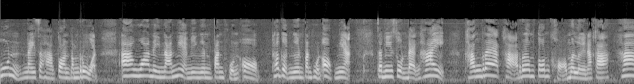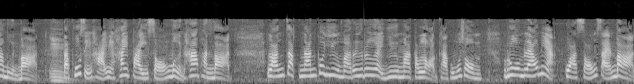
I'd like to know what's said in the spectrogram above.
หุ้นในสหกรณ์ตำรวจ อ้างว่าในนั้นเนี่ยมีเงินปันผลออก ถ้าเกิดเงินปันผลออกเนี่ยจะมีส่วนแบ่งให้ครั้งแรกค่ะ เริ่มต้นขอมาเลยนะคะ 50,000 บาทอืมแต่ผู้เสียหายเนี่ยให้ไป 25,000 บาท หลังจากนั้นก็ยืมมาเรื่อยๆ ยืมมาตลอดค่ะคุณผู้ชม รวมแล้วเนี่ยกว่า 2 0 0แสนบาท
